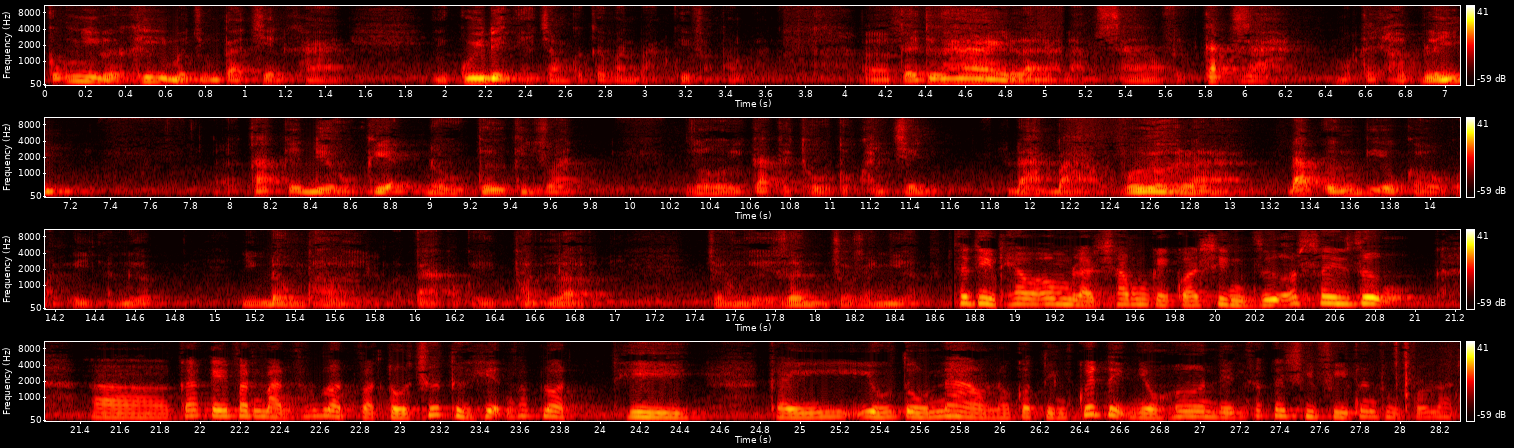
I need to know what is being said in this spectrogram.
cũng như là khi mà chúng ta triển khai quy định ở trong các cái văn bản quy phạm pháp luật. Ờ, cái thứ hai là làm sao phải cắt giảm một cách hợp lý các cái điều kiện đầu tư kinh doanh rồi các cái thủ tục hành chính đảm bảo vừa là đáp ứng cái yêu cầu quản lý nhà nước nhưng đồng thời là tạo cái thuận lợi cho người dân cho doanh nghiệp. Thế thì theo ông là trong cái quá trình giữa xây dựng uh, các cái văn bản pháp luật và tổ chức thực hiện pháp luật thì cái yếu tố nào nó có tính quyết định nhiều hơn đến các cái chi phí tuân thủ pháp luật?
